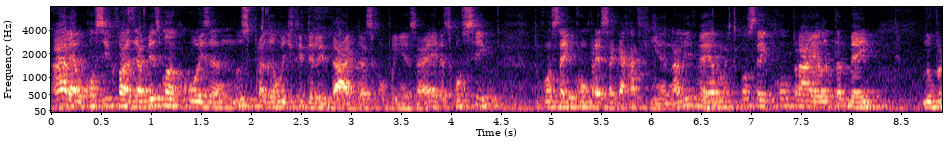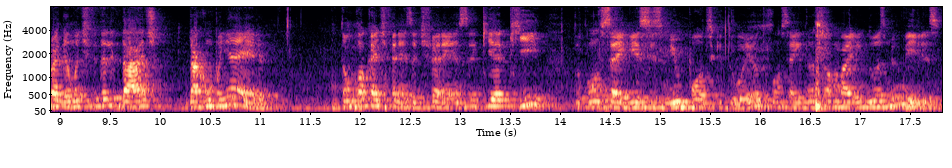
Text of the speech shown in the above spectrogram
Ah, Léo, eu consigo fazer a mesma coisa nos programas de fidelidade das companhias aéreas? Consigo. Tu consegue comprar essa garrafinha na Livelo, mas tu consegue comprar ela também no programa de fidelidade da companhia aérea. Então qual é a diferença? A diferença é que aqui tu consegue esses mil pontos que tu ganhou, tu consegue transformar ele em duas mil milhas.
